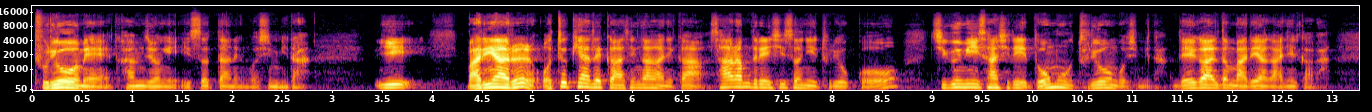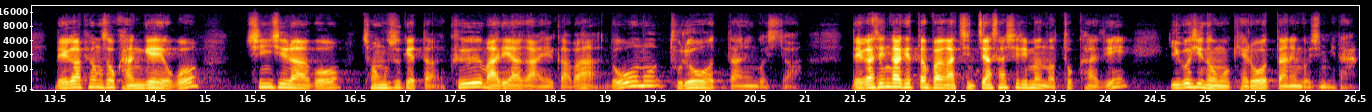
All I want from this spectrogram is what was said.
두려움의 감정이 있었다는 것입니다. 이 마리아를 어떻게 해야 될까 생각하니까 사람들의 시선이 두렵고 지금 이 사실이 너무 두려운 것입니다. 내가 알던 마리아가 아닐까봐. 내가 평소 관계하고 신실하고 정숙했던 그 마리아가 아닐까봐 너무 두려웠다는 것이죠. 내가 생각했던 바가 진짜 사실이면 어떡하지? 이것이 너무 괴로웠다는 것입니다.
